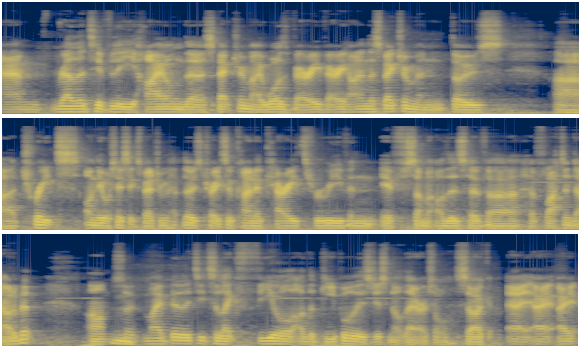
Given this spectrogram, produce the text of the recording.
am relatively high on the spectrum. I was very very high on the spectrum, and those uh, traits on the autistic spectrum, those traits have kind of carried through, even if some others have uh, have flattened out a bit. Um, mm. So hmm. my ability to like feel other people is just not there at all. So I, I, I,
